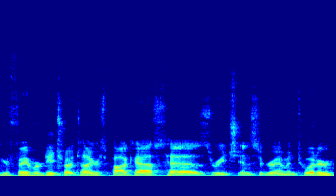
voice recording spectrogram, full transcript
your favorite Detroit Tigers podcast has reached Instagram and Twitter.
